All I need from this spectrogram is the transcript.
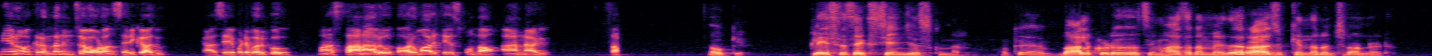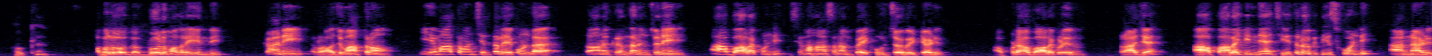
నేను క్రింద నుంచోవడం సరికాదు. కాసేపటి వరకు మన స్థానాలు తారుమారు చేసుకుందాం అన్నాడు. ఓకే. ప్లేసెస్ ఎక్స్చేంజ్ చేసుకున్నారు. ఓకే. బాలకుడు సింహాసనం మీద రాజు కింద నుంచి ఉన్నాడు. ఓకే. సభలో గగ్గోలు మొదలైంది. కానీ రాజు మాత్రం ఏ మాత్రం చింత లేకుండా తాను క్రింద నుంచుని ఆ బాలకుడిని సింహాసనంపై కూర్చోబెట్టాడు. అప్పుడు ఆ బాలకుడు రాజా ఆ పాలగిన్నె చేతిలోకి తీసుకోండి అన్నాడు.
